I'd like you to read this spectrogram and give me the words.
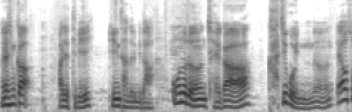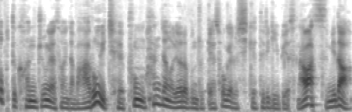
안녕하십니까. 아재TV 인사드립니다. 오늘은 제가 가지고 있는 에어소프트 건 중에서 이제 마루이 제품 한정을 여러분들께 소개를 시켜드리기 위해서 나왔습니다.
